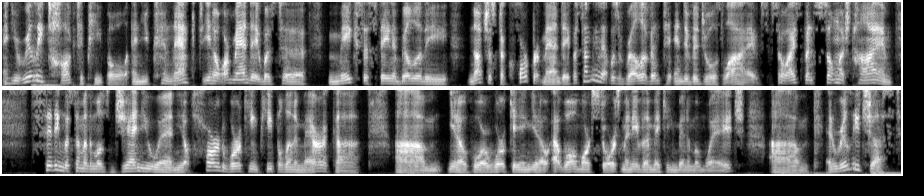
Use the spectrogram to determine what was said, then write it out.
and you really talk to people and you connect, you know, our mandate was to make sustainability not just a corporate mandate, but something that was relevant to individuals' lives. So I spent so much time sitting with some of the most genuine, you know, hardworking people in America, um, you know, who are working, you know, at Walmart stores, many of them making minimum wage, um, and really just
